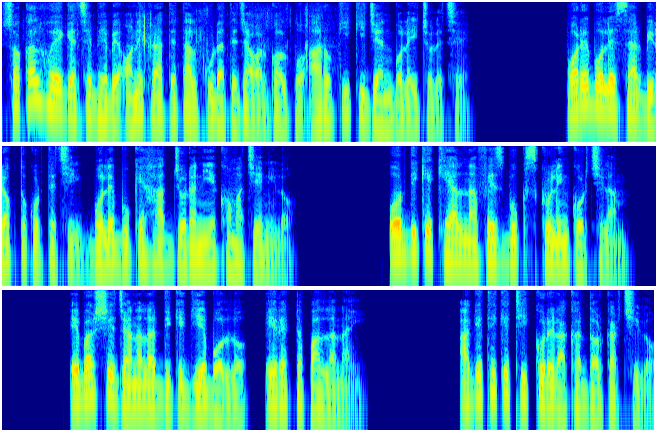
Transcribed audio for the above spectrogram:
সকাল হয়ে গেছে ভেবে অনেক রাতে তাল কুড়াতে যাওয়ার গল্প আরও কি কি জেন বলেই চলেছে। পরে বলে, স্যার, বিরক্ত করতেছি। বলে বুকে হাত জোড়া নিয়ে ক্ষমা চেয়ে নিল। ওর দিকে খেয়াল না ফেসবুক স্ক্রোলিং করছিলাম। এবার সে জানালার দিকে গিয়ে বলল, এর একটা পাল্লা নাই। আগে থেকে ঠিক করে রাখার দরকার ছিল।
